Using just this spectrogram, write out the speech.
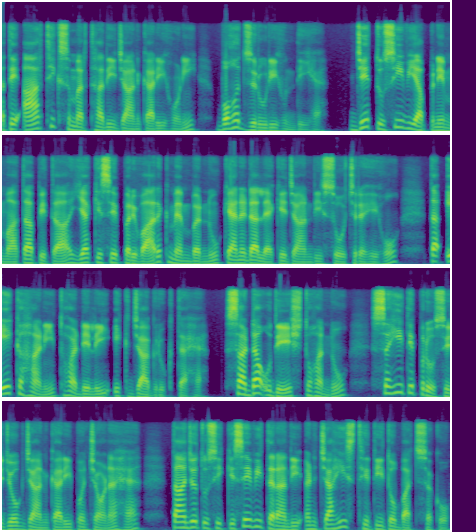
ਅਤੇ ਆਰਥਿਕ ਸਮਰੱਥਾ ਦੀ ਜਾਣਕਾਰੀ ਹੋਣੀ ਬਹੁਤ ਜ਼ਰੂਰੀ ਹੁੰਦੀ ਹੈ। ਜੇ ਤੁਸੀਂ ਵੀ ਆਪਣੇ ਮਾਤਾ-ਪਿਤਾ ਜਾਂ ਕਿਸੇ ਪਰਿਵਾਰਕ ਮੈਂਬਰ ਨੂੰ ਕੈਨੇਡਾ ਲੈ ਕੇ ਜਾਣ ਦੀ ਸੋਚ ਰਹੇ ਹੋ, ਤਾਂ ਇਹ ਕਹਾਣੀ ਤੁਹਾਡੇ ਲਈ ਇੱਕ ਜਾਗਰੂਕਤਾ ਹੈ। ਸਾਡਾ ਉਦੇਸ਼ ਤੁਹਾਨੂੰ ਸਹੀ ਤੇ ਭਰੋਸੇਯੋਗ ਜਾਣਕਾਰੀ ਪਹੁੰਚਾਉਣਾ ਹੈ, ਤਾਂ ਜੋ ਤੁਸੀਂ ਕਿਸੇ ਵੀ ਤਰ੍ਹਾਂ ਦੀ ਅਣਚਾਹੀ ਸਥਿਤੀ ਤੋਂ ਬਚ ਸਕੋ।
